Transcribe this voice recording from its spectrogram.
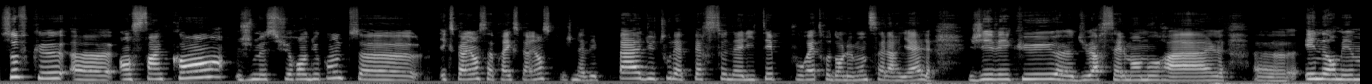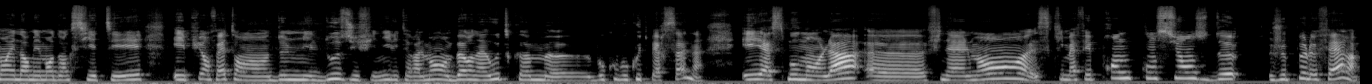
Sauf que en cinq ans, je me suis rendu compte, expérience après expérience, que je n'avais pas du tout la personnalité pour être dans le monde salarial. J'ai vécu euh, du harcèlement moral, euh, énormément, énormément d'anxiété. Et puis en fait, en 2012, j'ai fini littéralement en burn-out comme euh, beaucoup, beaucoup de personnes. Et à ce moment-là, finalement, ce qui m'a fait prendre conscience de je peux le faire,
